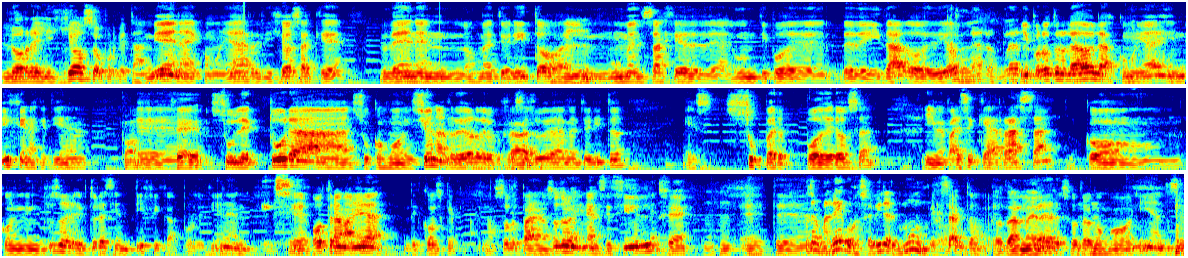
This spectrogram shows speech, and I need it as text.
lo religioso, porque también hay comunidades religiosas que ven en los meteoritos el- un mensaje de, de algún tipo de, de deidad o de Dios. claro, claro. Y por otro lado, las comunidades indígenas que tienen eh, sí. su lectura, su cosmovisión alrededor de lo que fue Claro. esa lluvia de meteoritos es súper poderosa y me parece que arrasa con, con incluso la lectura científica porque tienen Sí. eh, otra manera de cosas que nosotros para nosotros es inaccesible. Sí. Este, Otra manera de concebir el mundo. Exacto, Totalmente. el universo, otra cosmogonía, entonces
